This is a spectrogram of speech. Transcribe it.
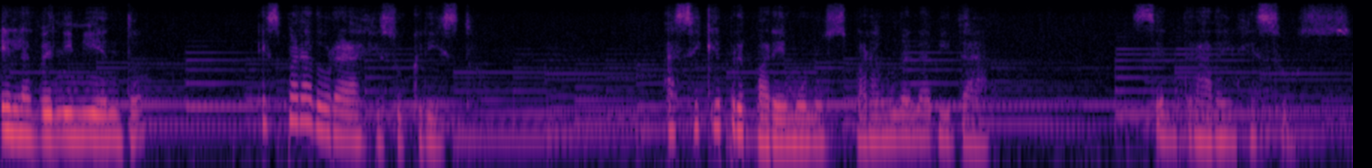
El advenimiento es para adorar a Jesucristo. Así que preparémonos para una Navidad centrada en Jesús.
